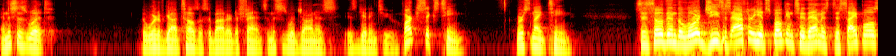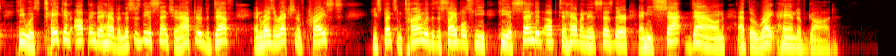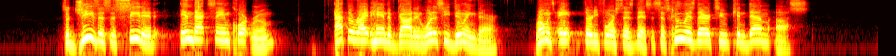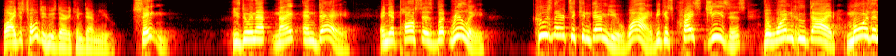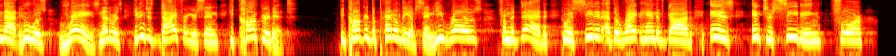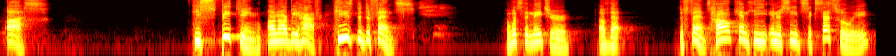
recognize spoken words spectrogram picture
And this is what the Word of God tells us about our defense. And this is what John is, is getting to. Mark 16, verse 19 says, So then the Lord Jesus, after he had spoken to them, his disciples, he was taken up into heaven. This is the ascension. After the death and resurrection of Christ, he spent some time with the disciples. He, he ascended up to heaven, and it says there, and he sat down at the right hand of God. So Jesus is seated in that same courtroom At the right hand of God. And what is he doing there? Romans 8:34 says this. It says, "Who is there to condemn us?" Well, I just told you who's there to condemn you. Satan. He's doing that night and day. And yet Paul says, "But really, who's there to condemn you? Why? Because Christ Jesus, the one who died, more than that, who was raised. In other words, he didn't just die for your sin, he conquered it. He conquered the penalty of sin. He rose from the dead, who is seated at the right hand of God, is interceding for us. He's speaking on our behalf. He's the defense. And what's the nature of that defense? How can he intercede successfully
